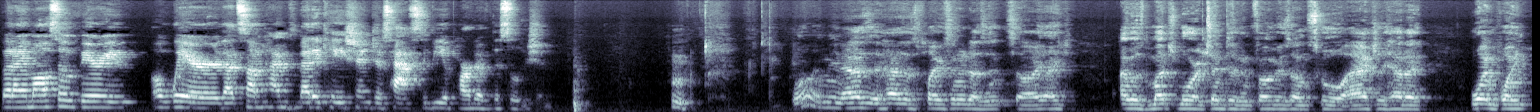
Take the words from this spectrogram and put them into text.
but I am also very aware that sometimes medication just has to be a part of the solution. Well, I mean, as it has its place and it doesn't. So I, I, I was much more attentive and focused on school. I actually had a 1.87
